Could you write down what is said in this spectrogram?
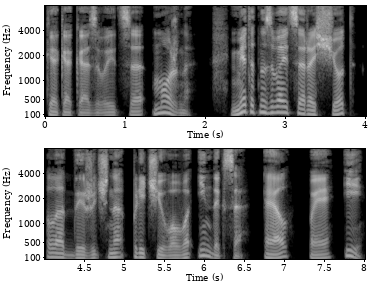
Как оказывается, можно. Метод называется расчет лодыжечно-плечевого индекса, ЛПИ.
